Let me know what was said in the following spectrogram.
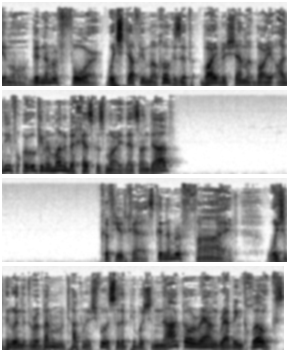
Gimel. Good number four. Which Daf do malchok is if Bari B'Shema, Bari Adif, or Ukim Emanu Becheskas Mari? That's on Dav. Kuf Yud Ches. Good number five. Which of the when the Rabbanim are talking to Shavuos so that people should not go around grabbing cloaks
